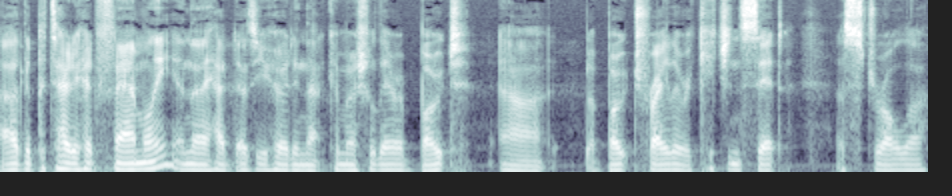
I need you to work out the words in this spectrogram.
uh, the Potato Head family, and they had, as you heard in that commercial, there a boat, uh, a boat trailer, a kitchen set, a stroller,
